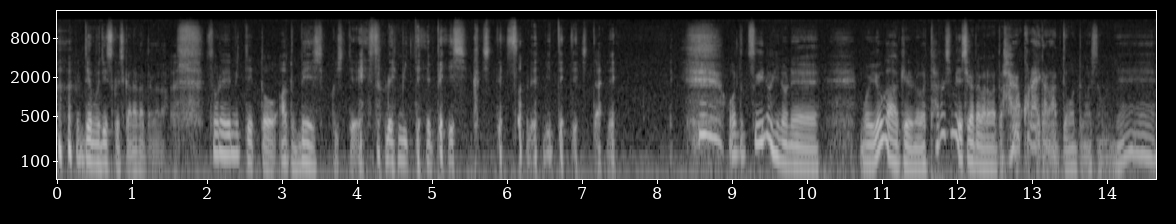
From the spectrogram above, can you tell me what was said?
デモディスクしかなかったから。それ見てとあとベーシックしてそれ見てベーシックしてそれ見てでしたね。ほんと次の日のねもう夜が明けるのが楽しみで仕方がなかった。早く来ないかなって思ってましたもんね。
